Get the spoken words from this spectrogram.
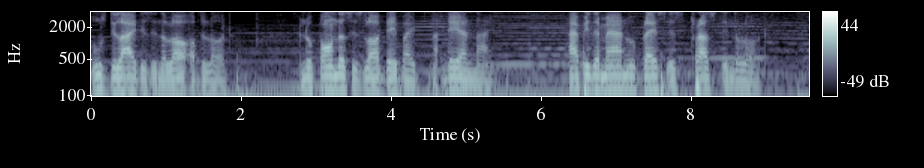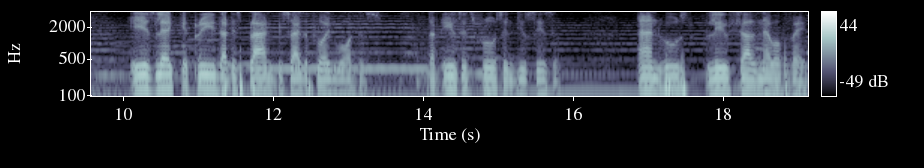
whose delight is in the law of the Lord, and who ponders his law day by day and night. Happy the man who places his trust in the Lord. He is like a tree that is planted beside the flowing waters, that yields its fruits in due season, and whose leaves shall never fade,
